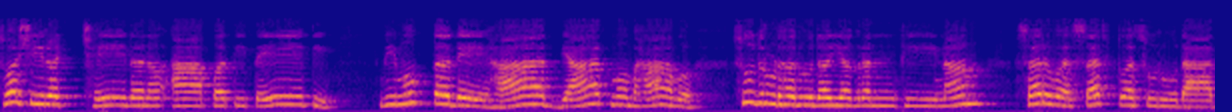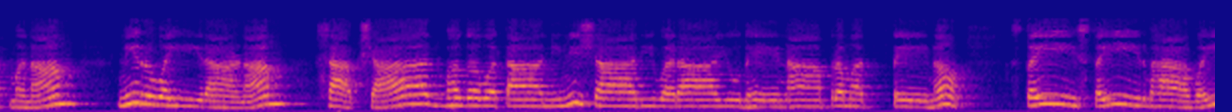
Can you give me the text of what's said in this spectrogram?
स्वशिरच्छेदन आपतितेऽपि। विमुक्तदेहाद्यात्मभाव सुदृढहृदयग्रन्थीनाम् सर्वसत्त्वसुहृदात्मनाम् निर्वैराणाम् साक्षाद्भगवता निमिषारिवरायुधेनाप्रमत्तेन स्तैस्तैर्भावै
